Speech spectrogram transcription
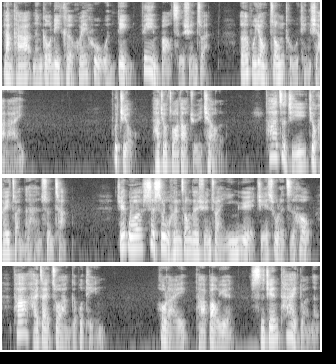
让他能够立刻恢复稳定并保持旋转，而不用中途停下来。不久，他就抓到诀窍了。他自己就可以转得很顺畅。结果四十五分钟的旋转音乐结束了之后，他还在转个不停。后来他抱怨时间太短了，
